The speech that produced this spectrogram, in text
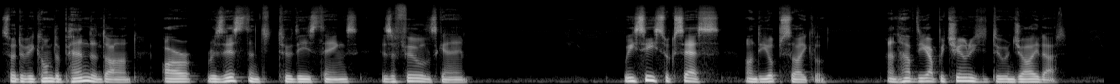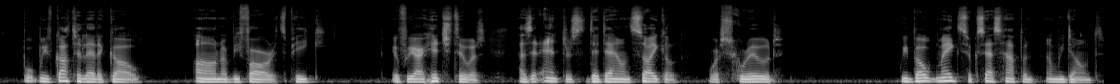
so to become dependent on or resistant to these things is a fool's game. We see success on the upcycle and have the opportunity to enjoy that, but we've got to let it go on or before its peak. If we are hitched to it as it enters the down cycle, we're screwed. We both make success happen and we don't.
